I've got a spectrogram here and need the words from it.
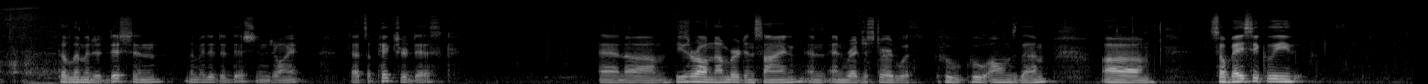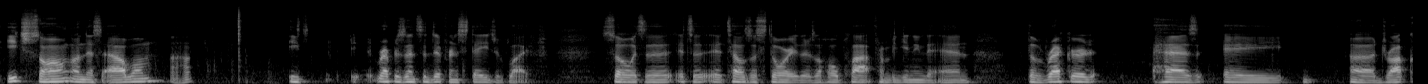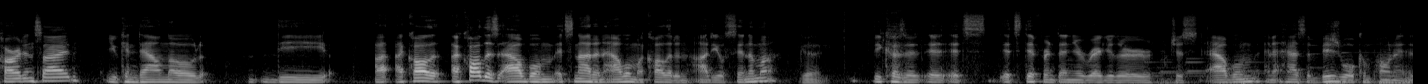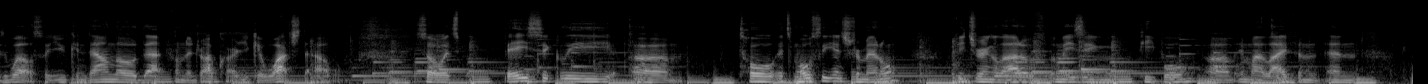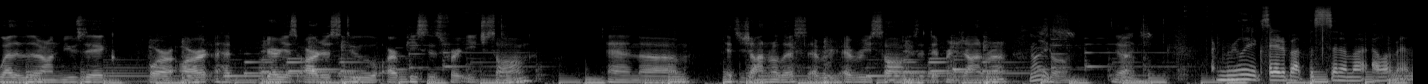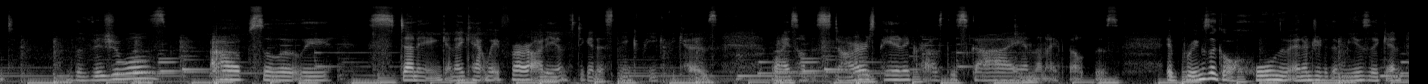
the limited edition limited edition joint. That's a picture disc. And um, these are all numbered and signed and, and registered with who, who owns them. Um, so basically, each song on this album Uh huh. each it represents a different stage of life. So it's a it's a it tells a story. There's a whole plot from beginning to end. The record has a uh, drop card inside. You can download the I, I call it I call this album. It's not an album. I call it an audio cinema Good. because it, it, it's it's different than your regular just album and it has a visual component as well so you can download that from the drop card you can watch the album so it's basically um, told it's mostly instrumental featuring a lot of amazing people um, in my life, and, and whether they're on music or art, I had various artists do art pieces for each song, and um, it's genreless. Every every song is a different genre. Nice. So, yeah. Nice. I'm really excited about the cinema element. The visuals, absolutely stunning, and I can't wait for our audience to get a sneak peek because when I saw the stars painted across the sky, and then I felt this, it brings like a whole new energy to the music, and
